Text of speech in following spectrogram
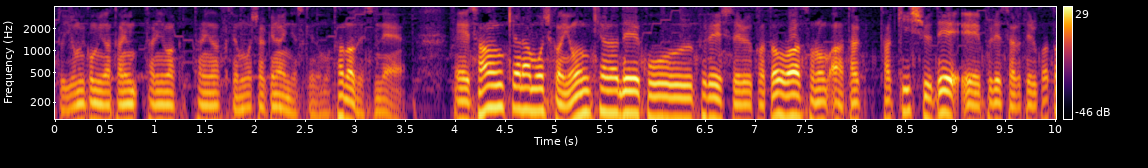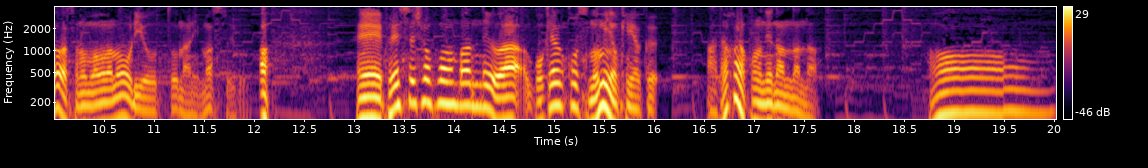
っと読み込みが足り足りな足りなくて申し訳ないんですけども、ただですね、えー、3キャラもしくは4キャラでこうプレイしている方は、そのあ多機種で、えー、プレイされている方はそのままの利用となりますというあ、えー、プレイステーション4版では5キャラコースのみの契約。あ、だからこの値段なんだ。あー、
